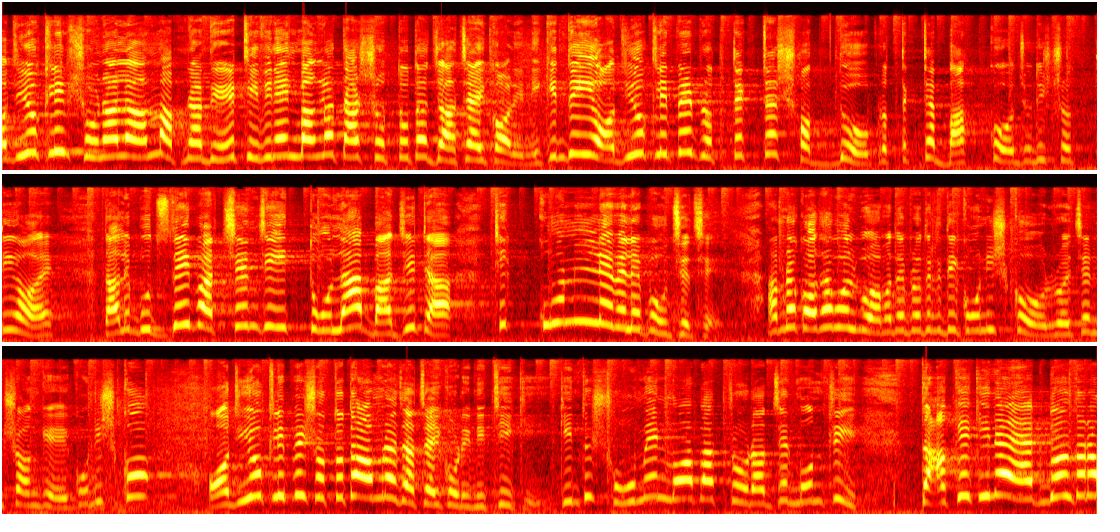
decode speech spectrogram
অডিও ক্লিপ শোনালাম, আপনাদের টিভি নাইন বাংলা তার সত্যতা যাচাই করেনি। কিন্তু এই অডিও ক্লিপের প্রত্যেকটা শব্দ, প্রত্যেকটা বাক্য যদি সত্যি হয়, তাহলে বুঝতেই পারছেন যে এই তোলা বাজিটা ঠিক কোন লেভেলে পৌঁছেছে। আমরা কথা বলব আমাদের প্রতিনিধি কনিষ্ক রয়েছেন সঙ্গে। কনিষ্ক অডিও ক্লিপের সত্যতা আমরা যাচাই করিনি, ঠিকই। কিন্তু সৌমেন মহাপাত্র, রাজ্যের মন্ত্রী, তাকে কিনা একদল তারা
